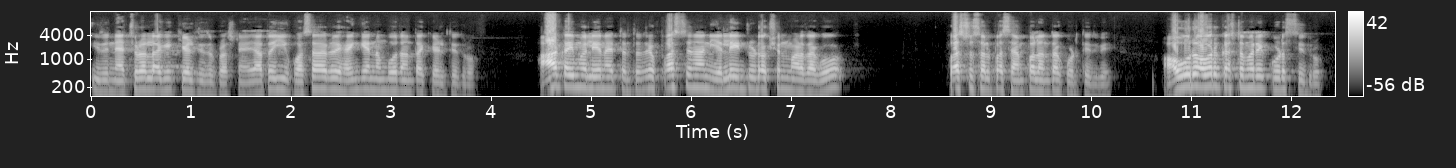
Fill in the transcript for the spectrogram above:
ಇದು ನ್ಯಾಚುರಲ್ ಆಗಿ ಕೇಳ್ತಿದ್ರು ಪ್ರಶ್ನೆ. ಅಥವಾ ಈ ಹೊಸ ಹೆಂಗೆ ನಂಬೋದು ಅಂತ ಕೇಳ್ತಿದ್ರು. ಆ ಟೈಮಲ್ಲಿ ಏನಾಯ್ತು ಅಂತಂದ್ರೆ ಫಸ್ಟ್ ನಾನು ಎಲ್ಲೇ ಇಂಟ್ರೊಡಕ್ಷನ್ ಮಾಡಿದಾಗೂ ಫಸ್ಟ್ ಸ್ವಲ್ಪ ಸ್ಯಾಂಪಲ್ ಅಂತ ಕೊಡ್ತಿದ್ವಿ. ಅವರು ಅವ್ರ ಕಸ್ಟಮರಿಗೆ ಕೊಡಿಸ್ತಿದ್ರು.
